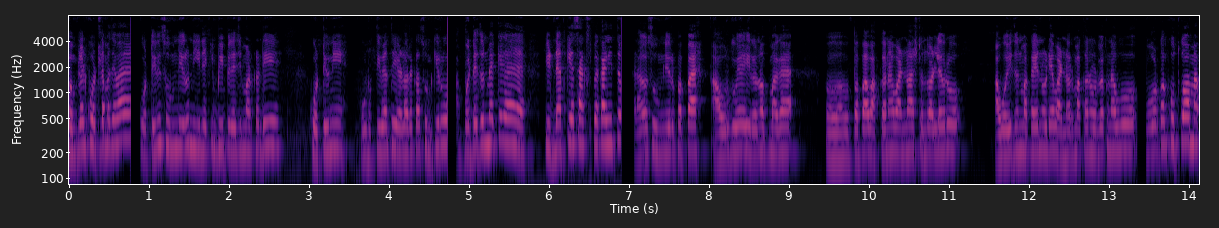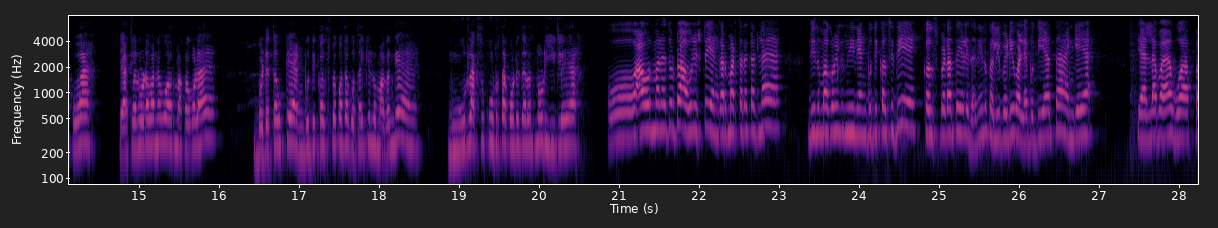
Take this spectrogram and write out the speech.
ಕಂಪ್ಲೇಂಟ್ ಕೊಟ್ಲ ಮದೇವ ಕೊಟ್ಟಿನಿ ನೀರು ನೀನೇ ಬಿ ಪಿ ರೇಜಿ ಮಾಡ್ಕೊಂಡು? ಕೊಟ್ಟಿವ್ನಿ ಹುಡುಕ್ತೀವಿ ಅಂತ ಹೇಳೋರಕ ಸುಮ್ಕಿರು. ಬಡ್ಡೆದ್ರ ಮ್ಯಾಕೆ ಕಿಡ್ನಾಪ್ ಕೇಸ್ ಹಾಕ್ಸ್ಬೇಕಾಗಿತ್ತು. ಅಡವ ಪಪ್ಪ ಪಾಪ ಅವ್ರಿಗೂ ಇರೋನೊಬ್ಬ ಮಗ. ಪಾಪ ಅಕ್ಕನ ಅಣ್ಣ ಅಷ್ಟೊಂದು ಒಳ್ಳೆಯವರು. ಅವು ಇದನ್ನ ಮಕ್ಕ ನೋಡಿ ಅಣ್ಣವ್ರ ಮಕ್ಕ ನೋಡ್ಬೇಕು ನಾವು. ನೋಡ್ಕೊಂಡು ಕುತ್ಕೋ ಮಕ್ಕವ ಯಾಕೆ ನೋಡವ ನಾವು ಅವ್ರ ಮಕ್ಕಗಳ ಬಿಡತವಕ್ಕೆ ತವಕ್ಕೆ ಹೆಂಗ್ ಬುದ್ಧಿ ಕಲ್ಸ್ಬೇಕು ಅಂತ ಗೊತ್ತಾಗಿಲ್ಲ ಮಗಂಗೆ ಮೂರು ಲಕ್ಷ ಕೂಟ ತಗೊಂಡಿದ್ದಾರೆ ಅಂತ ನೋಡಿ ಈಗಲೇ. ಓ, ಅವ್ರ ಮನೆ ದುಡ್ಡು ಅವ್ರಿಷ್ಟ ಹೆಂಗಾರ ಮಾಡ್ತಾರೆ ಕಡ್ಲೆ? ನಿನ್ನ ಮಗಳಿಗೆ ನೀನು ಹೆಂಗ್ ಬುದ್ಧಿ ಕಲ್ಸಿದಿ? ಕಲ್ಸ್ಬೇಡ ಅಂತ ಹೇಳಿದ. ನೀನು ಕಲಿಬೇಡಿ, ಒಳ್ಳೆ ಬುದ್ಧಿ ಅಂತ ಹಂಗೆಯ ಎಲ್ಲ ಬಾ ಓ ಅಪ್ಪ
